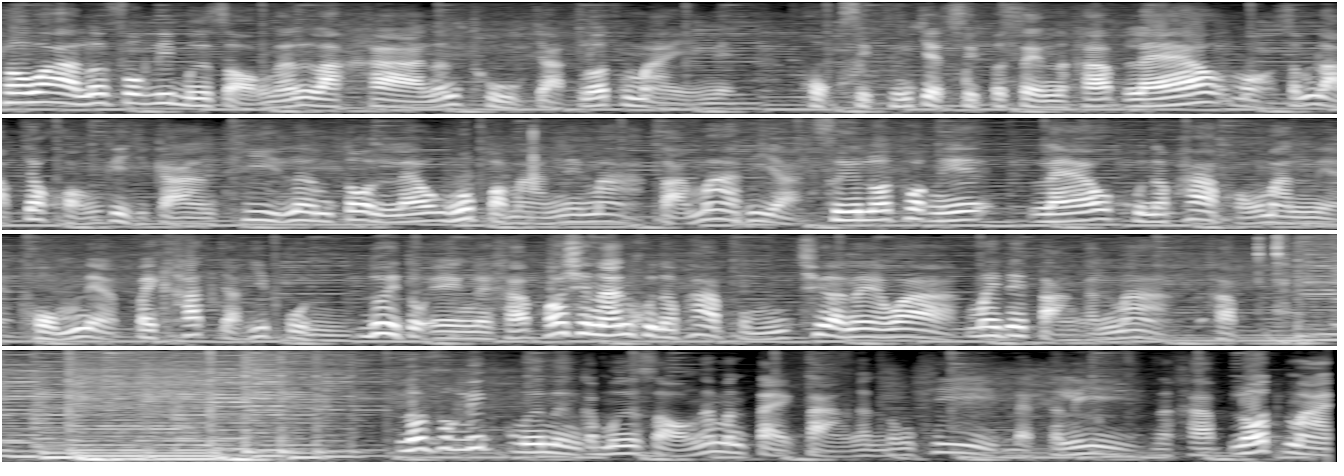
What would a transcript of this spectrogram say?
เพราะว่ารถฟล์คลิฟมือ2นั้นราคานั้นถูกจากรถใหม่เนี่ย 60-70%นะครับ แล้วเหมาะสำหรับเจ้าของกิจการที่เริ่มต้นแล้วงบประมาณไม่มาก สามารถที่จะซื้อรถพวกนี้แล้วคุณภาพของมันเนี่ย ผมเนี่ยไปคัดจากญี่ปุ่นด้วยตัวเองเลยครับ เพราะฉะนั้นคุณภาพผมเชื่อแน่ว่าไม่ได้ต่างกันมากครับรถฟกลิฟมือหนึ่งกับมือสองนั่นมันแตกต่างกันตรงที่แบตเตอรี่นะครับรถใหม่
